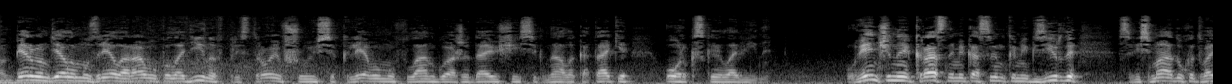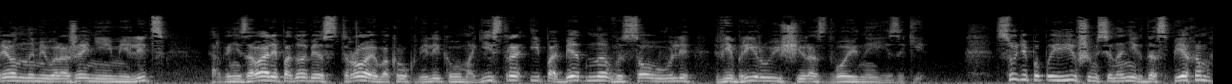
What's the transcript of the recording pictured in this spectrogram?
он первым делом узрел ораву паладинов, пристроившуюся к левому флангу ожидающей сигнала к атаке оркской лавины. Увенчанные красными косынками гзирды с весьма одухотворенными выражениями лиц организовали подобие строя вокруг великого магистра и победно высовывали вибрирующие раздвоенные языки. Судя по появившимся на них доспехам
